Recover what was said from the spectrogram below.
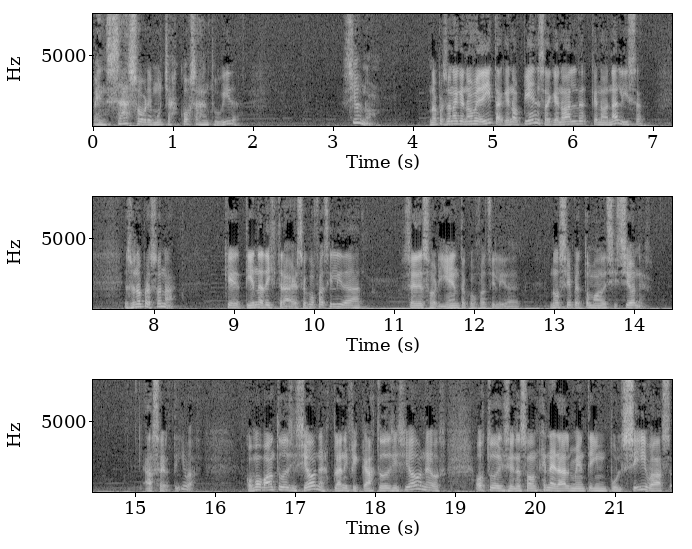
Pensás sobre muchas cosas en tu vida. ¿Sí o no? Una persona que no medita, que no piensa, que no, que no analiza, es una persona que tiende a distraerse con facilidad, se desorienta con facilidad, no siempre toma decisiones asertivas. ¿Cómo van tus decisiones? ¿Planificas tus decisiones? ¿O, tus decisiones son generalmente impulsivas,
